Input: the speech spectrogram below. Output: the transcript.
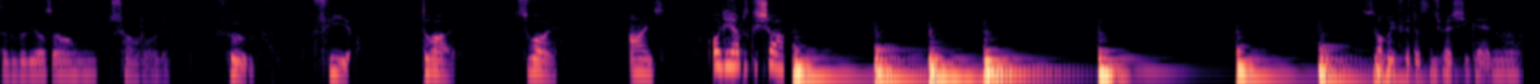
dann würde ich auch sagen, ciao Leute. 5, 4, 3, 2, 1 und habt es geschafft. Sorry für das trashige Ende.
